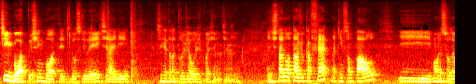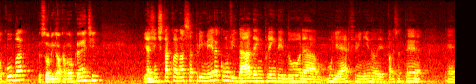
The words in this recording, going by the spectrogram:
Timbote. Timbote, de doce de leite. Aí ele se retratou já hoje com a gente aqui. A gente está no Otávio Café, aqui em São Paulo. E, bom, eu sou o Léo Cuba. Eu sou o Miguel Cavalcante. E a gente está com a nossa primeira convidada empreendedora mulher, feminina, parece até é,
